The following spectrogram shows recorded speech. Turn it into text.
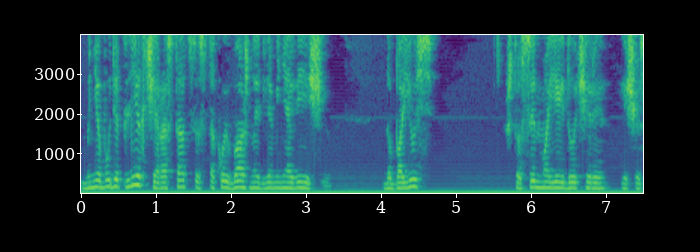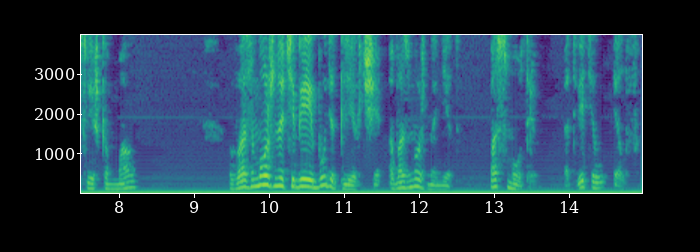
мне будет легче расстаться с такой важной для меня вещью, но боюсь, что сын моей дочери еще слишком мал». «Возможно, тебе и будет легче, а возможно, нет. Посмотрим», — ответил эльф.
